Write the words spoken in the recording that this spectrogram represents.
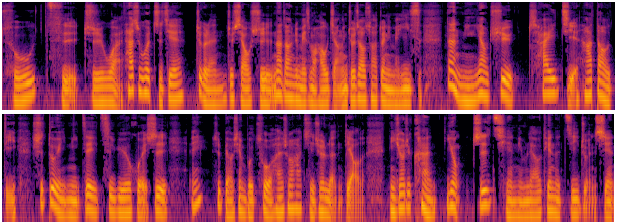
除此之外，他是会直接这个人就消失，那当然就没什么好讲，你就知道说他对你没意思。但你要去拆解他到底是对你这一次约会是。诶，是表现不错，还是说他其实就冷掉了？你就要去看用之前你们聊天的基准线。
